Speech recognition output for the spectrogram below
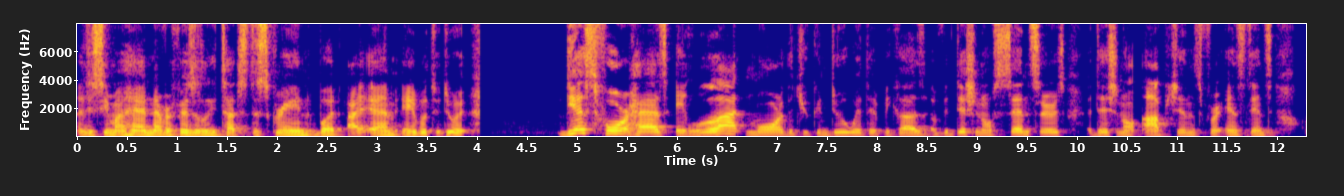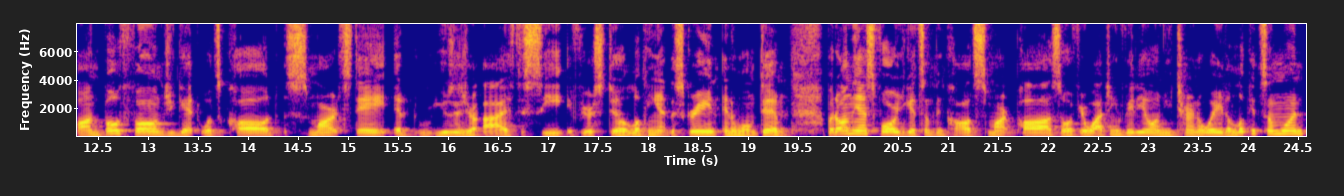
As you see, my hand never physically touched the screen, but I am able to do it. The S4 has a lot more that you can do with it because of additional sensors, additional options. For instance, on both phones, you get what's called Smart Stay. It uses your eyes to see if you're still looking at the screen and it won't dim. But on the S4, you get something called Smart Pause. So if you're watching a video and you turn away to look at someone,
